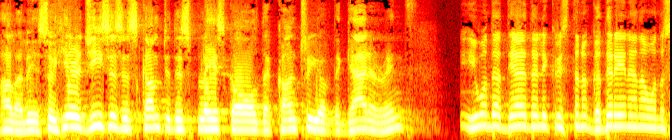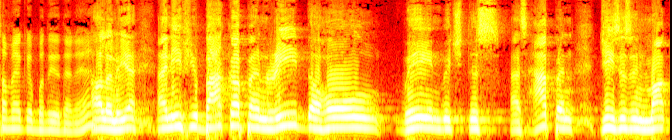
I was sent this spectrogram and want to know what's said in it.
Hallelujah. So here Jesus has come to this place called the country of the Gadarenes. ಈ ಒಂದು ಅಧ್ಯಾಯದಲ್ಲಿ ಕ್ರಿಸ್ತನ ಗದರೇನ ಒಂದು ಸಮಯಕ್ಕೆ ಬಂದಿದ್ದಾನೆ Hallelujah. And if you back up and read the whole way in which this has happened, Jesus in Mark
